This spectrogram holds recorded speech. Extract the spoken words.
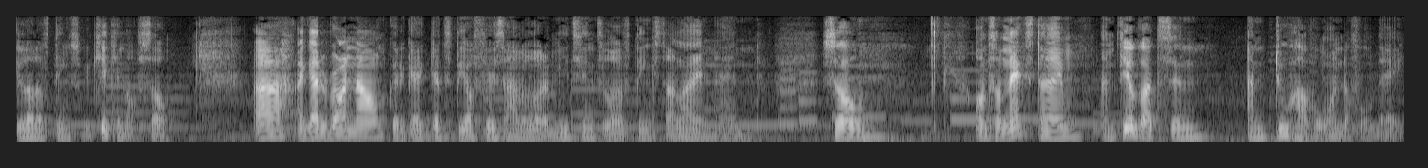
a lot of things will be kicking off. So uh, i gotta run now. Gotta get, get to the office. I have a lot of meetings a lot of things to align and so until next time i'm theo godson and do have a wonderful day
